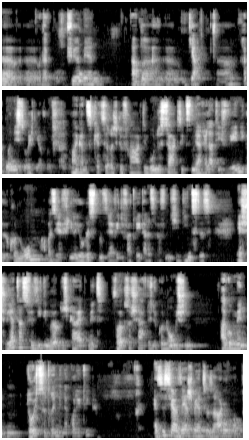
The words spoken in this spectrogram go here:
äh, äh, oder führen werden. Aber ähm, ja, da hat man nicht so richtig Erfolg. Mal ganz ketzerisch gefragt. Im Bundestag sitzen ja relativ wenige Ökonomen, aber sehr viele Juristen, sehr viele Vertreter des öffentlichen Dienstes. Erschwert das für Sie die Möglichkeit, mit volkswirtschaftlichen, ökonomischen Argumenten durchzudringen in der Politik? Es ist ja sehr schwer zu sagen, ob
